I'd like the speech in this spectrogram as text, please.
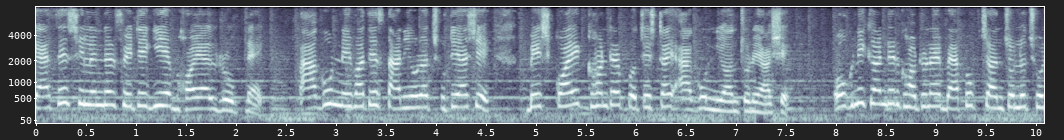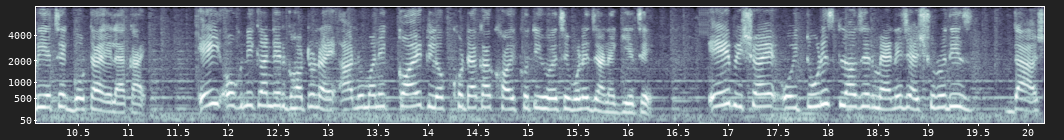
গ্যাসের সিলিন্ডার ফেটে গিয়ে ভয়াল রূপ নেয়। আগুন নেভাতে স্থানীয়রা ছুটে আসে। বেশ কয়েক ঘণ্টার প্রচেষ্টায় আগুন নিয়ন্ত্রণে আসে। অগ্নিকাণ্ডের ঘটনায় ব্যাপক চাঞ্চল্য ছড়িয়েছে গোটা এলাকায়। এই অগ্নিকাণ্ডের ঘটনায় আনুমানিক কয়েক লক্ষ টাকা ক্ষয়ক্ষতি হয়েছে বলে জানা গিয়েছে। এ বিষয়ে ওই ট্যুরিস্ট লজের ম্যানেজার সুরদীপ দাস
